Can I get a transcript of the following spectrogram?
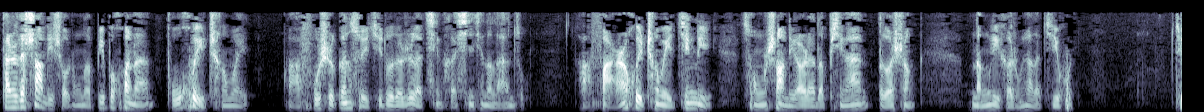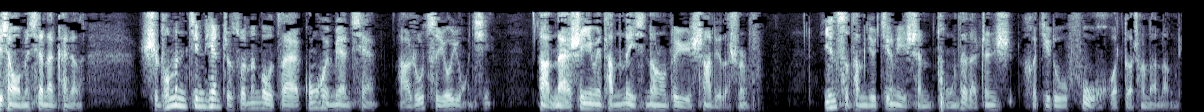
但是在上帝手中的逼迫患难不会成为啊服侍跟随基督的热情和信心的拦阻啊，反而会成为经历从上帝而来的平安得胜能力和荣耀的机会。就像我们现在看见的，使徒们今天之所以能够在公会面前啊如此有勇气啊，乃是因为他们内心当中对于上帝的顺服，因此他们就经历神同在的真实和基督复活得胜的能力。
